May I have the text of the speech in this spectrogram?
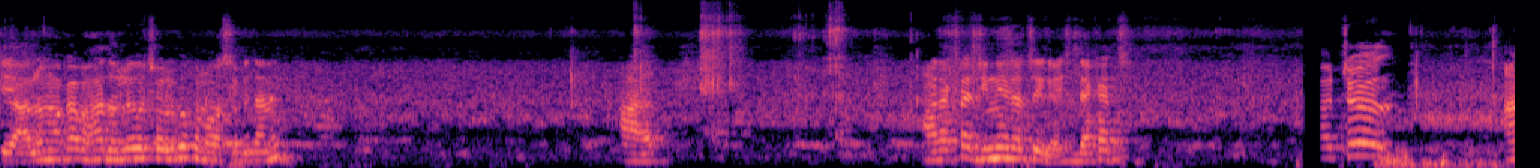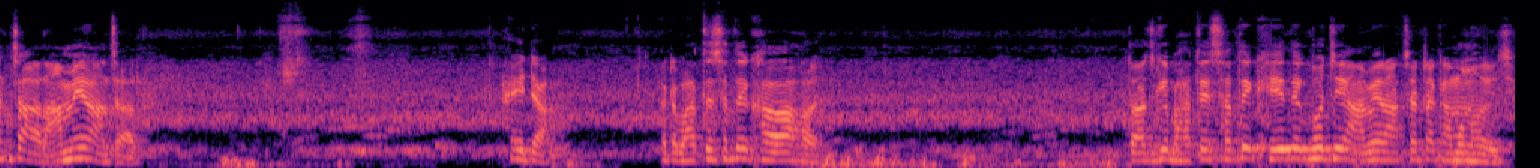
যে আলু মাখা ভাত হলেও চলবে, কোনো অসুবিধা নেই। আর আর একটা জিনিস আছে গাইস দেখাচ্ছি। আচ্ছা আচার, আমের আচার। এইটা, এটা ভাতের সাথে খাওয়া হয়। তো আজকে ভাতের সাথে খেয়ে দেখব যে আমের আচারটা কেমন হয়েছে।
